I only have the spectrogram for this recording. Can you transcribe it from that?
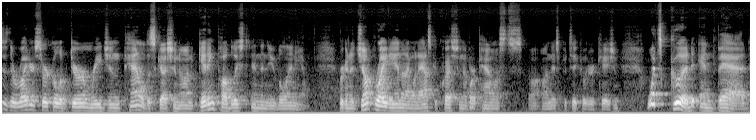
is the Writer Circle of Durham Region panel discussion on getting published in the new millennium. We're going to jump right in, and I want to ask a question of our panelists uh, on this particular occasion. What's good and bad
